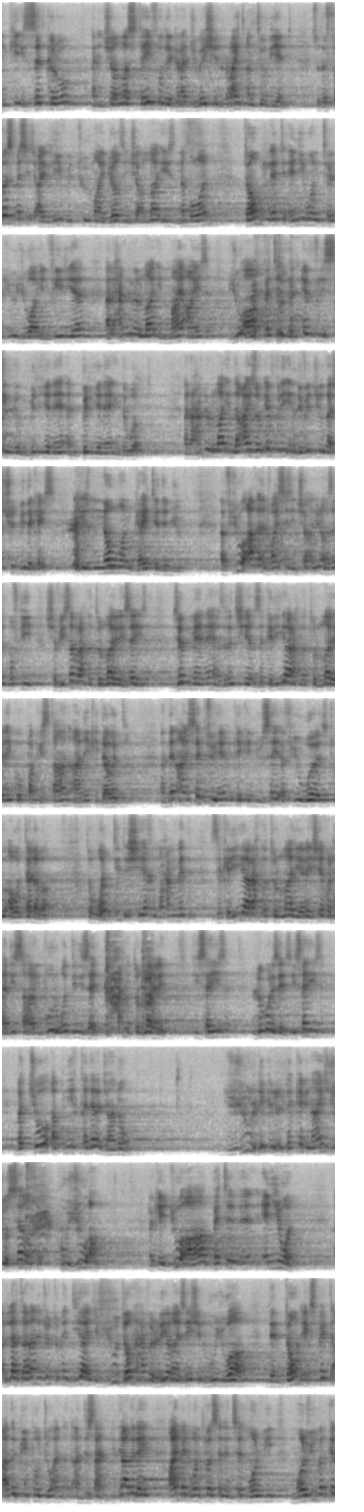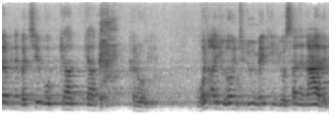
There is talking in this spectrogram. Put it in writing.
ان کی عزت کرو and inshallah stay for their graduation right until the end. So the first message I leave with to my girls inshallah is number one, don't let anyone tell you you are inferior. Alhamdulillah, in my eyes, you are better than every single millionaire and billionaire in the world. And alhamdulillah, in the eyes of every individual, that should be the case. There is no one greater than you. A few other advices, inshallah, you know, Hazrat Mufti Shafi Sahib rahmatullah alayhi says, جب میں نے حضرت شیخ زکریہ رحمۃ اللہ علیہ کو پاکستان آنے کی دعوت دی and then I said to him کہ can you say a few words to our طلبہ so what did Sheikh Muhammad Zakaria رحمۃ اللہ علیہ شیخ الحدیث Saharanpur what did he say رحمۃ اللہ علیہ he says look what he says he says بچوں اپنی قدر جانو you recognize realize yourself who you are. Okay, you are better than anyone. Allah Ta'ala ne jo tumhe diya hai, if you don't have a realization who you are, then don't expect other people to un- understand. The other day, I met one person and said, Maulvi, Maulvi bankar apne bachche ko kya, kya karoge? What are you going to do making your son an alim?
